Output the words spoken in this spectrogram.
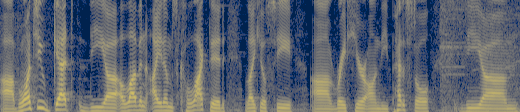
Uh, but once you get the uh, 11 items collected, like you'll see right here on the pedestal, the um,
